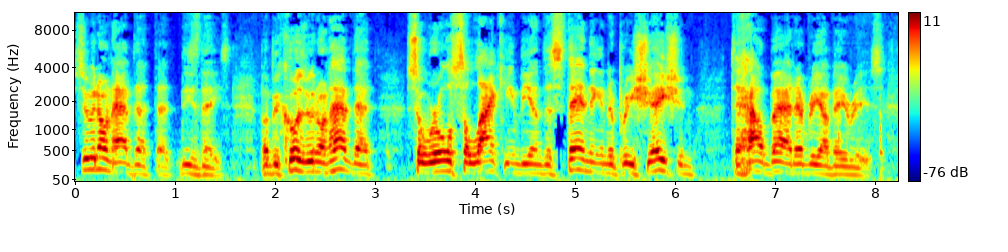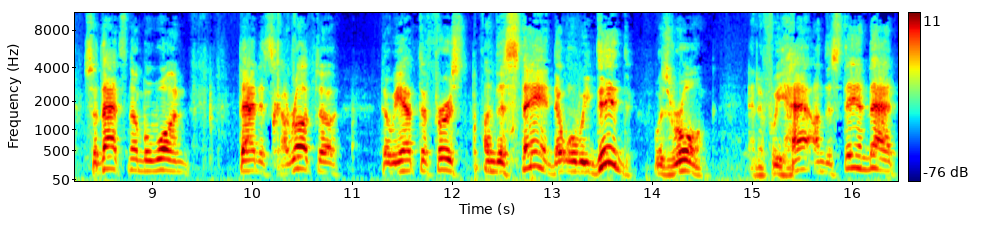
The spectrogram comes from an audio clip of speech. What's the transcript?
So we don't have that, that these days. But because we don't have that, so we're also lacking the understanding and appreciation to how bad every Aveir is. So that's number one. That is charata, that we have to first understand that what we did was wrong. And if we ha- understand that,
